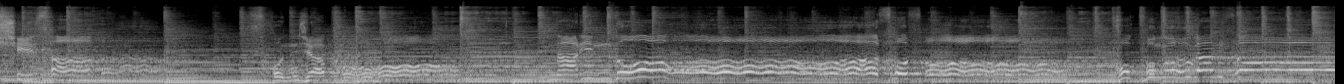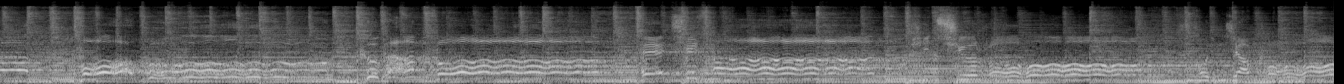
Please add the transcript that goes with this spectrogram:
시사 손잡고 날 인도하소서. 폭풍우 감성 폭풍 그 감성 해치산 빛으로 손잡고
